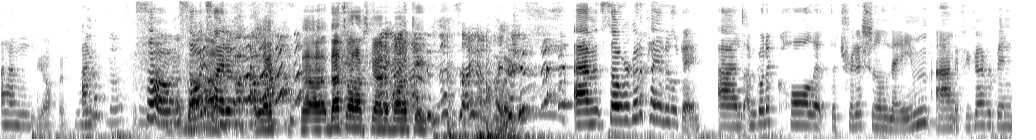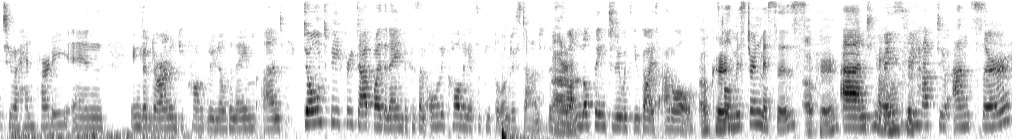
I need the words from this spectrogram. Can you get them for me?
Um, the office. I'm- of those things. so I'm so excited. like uh, that's what I'm scared I, about I, I did not sign up for Like- this. Um, so we're going to play a little game, and I'm going to call it the traditional name. Um, if you've ever been to a hen party in England or Ireland, you probably know the name. And don't be freaked out by the name because I'm only calling it so people understand. This has Alright. got nothing to do with you guys at all. Okay. It's called Mr. and Mrs. Okay. And you basically okay. have to answer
